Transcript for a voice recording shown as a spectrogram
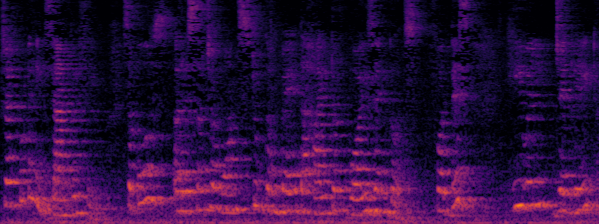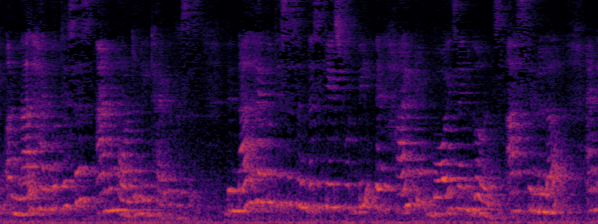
So I've put an example for you. Suppose a researcher wants to compare the height of boys and girls. For this, he will generate a null hypothesis and an alternate hypothesis. The null hypothesis in this case would be that height of boys and girls are similar and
